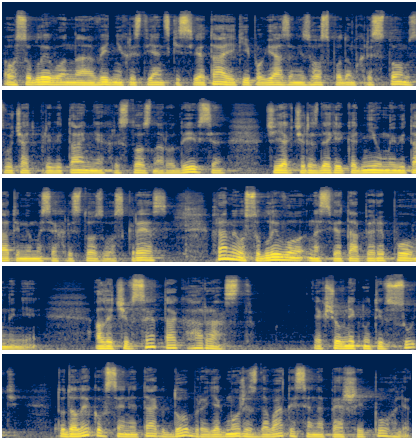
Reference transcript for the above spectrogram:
А особливо на видні християнські свята, які пов'язані з Господом Христом, звучать привітання Христос народився, чи як через декілька днів ми вітатимемося Христос Воскрес. Храми особливо на свята переповнені. Але чи все так гаразд? Якщо вникнути в суть, то далеко все не так добре, як може здаватися на перший погляд.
